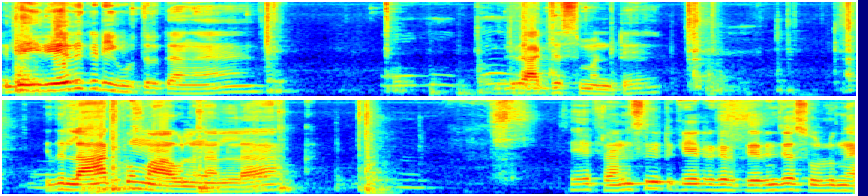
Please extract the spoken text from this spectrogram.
இது இது எதுக்கடி கொடுத்துருக்காங்க? இது அட்ஜஸ்ட்மெண்ட்டு இது லாக்கும் ஆகல நல்லா. சரி ஃப்ரெண்ட்ஸ் கிட்ட கேட்டிருக்கிற தெரிஞ்சா சொல்லுங்க.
